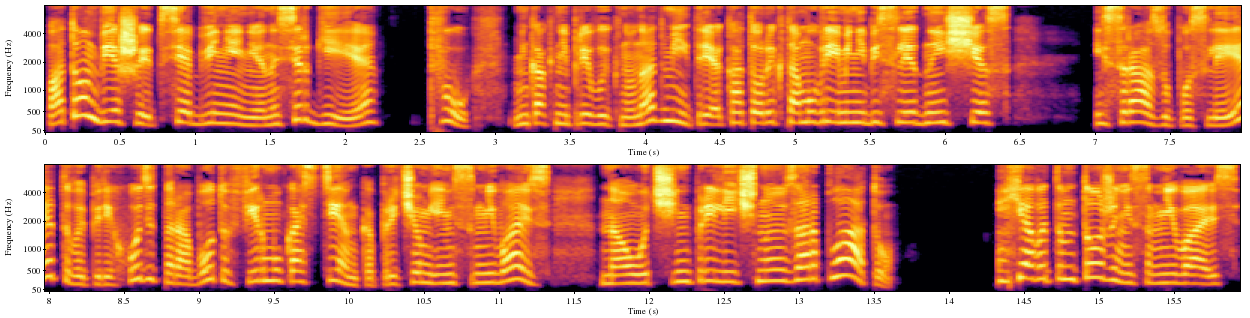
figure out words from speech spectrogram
потом вешает все обвинения на Сергея, Тфу, никак не привыкну, на Дмитрия, который к тому времени бесследно исчез — и сразу после этого переходит на работу в фирму Костенко, причем, я не сомневаюсь, на очень приличную зарплату. Я в этом тоже не сомневаюсь.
